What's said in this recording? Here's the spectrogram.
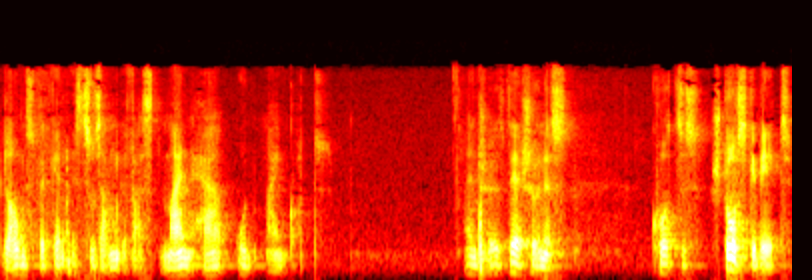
Glaubensbekenntnis zusammengefasst. Mein Herr und mein Gott. Ein sehr schönes, kurzes Stoßgebet.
